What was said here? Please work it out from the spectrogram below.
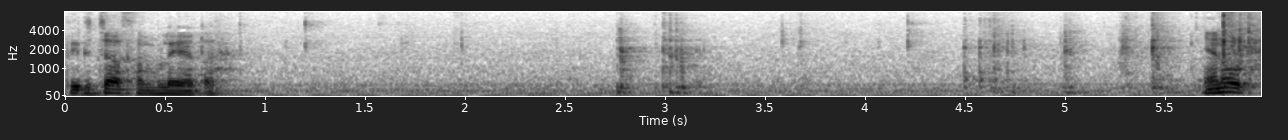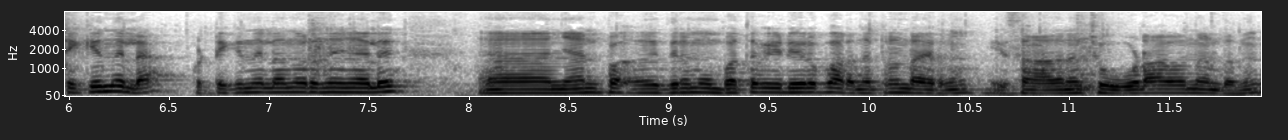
തിരിച്ച് അസംബിൾ ചെയ്യട്ടെ. ഞാൻ ഒട്ടിക്കുന്നില്ല. ഒട്ടിക്കുന്നില്ല എന്ന് പറഞ്ഞു കഴിഞ്ഞാൽ ഞാൻ ഇതിന് മുമ്പത്തെ വീഡിയോയിൽ പറഞ്ഞിട്ടുണ്ടായിരുന്നു ഈ സാധനം ചൂടാവുന്നുണ്ടെന്ന്.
